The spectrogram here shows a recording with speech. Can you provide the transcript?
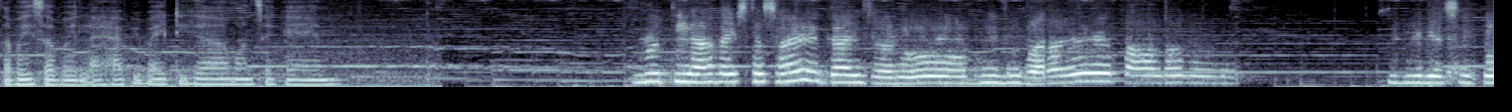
सबै सबैलाई ह्याप्पी भाइटिका वान सेकेन्ड। हाम्रो तिहार त यस्तो छ है गाइजहरू बिजी भएर पाउडर विदेशीको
